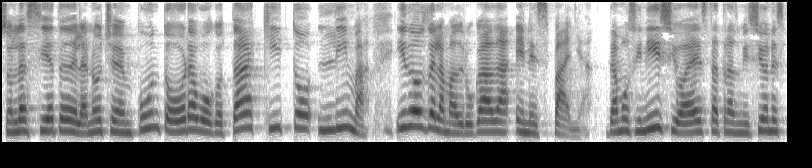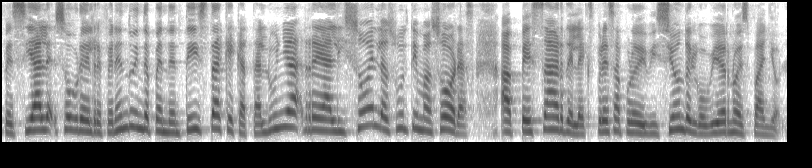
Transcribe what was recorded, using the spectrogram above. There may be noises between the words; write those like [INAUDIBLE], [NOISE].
Son las 7 de la noche en punto, hora Bogotá, Quito, Lima y 2 de la madrugada en España. Damos inicio a esta transmisión especial sobre el referendo independentista que Cataluña realizó en las últimas horas, a pesar de la expresa prohibición del gobierno español.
